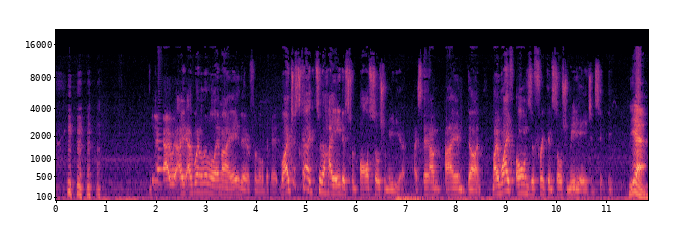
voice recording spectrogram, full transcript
yeah, I, I, I went a little MIA there for a little bit. Well, I just got to a hiatus from all social media. I said I'm I am done. My wife owns a freaking social media agency. yeah.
